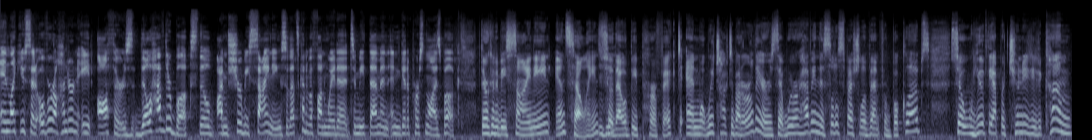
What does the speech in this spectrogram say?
And, like you said, over 108 authors. They'll have their books. They'll, I'm sure, be signing. So that's kind of a fun way to, to meet them and, and get a personalized book. They're going to be signing and selling, Mm-hmm. so that would be perfect. And what we talked about earlier is that we're having this little special event for book clubs. So you have the opportunity to come,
